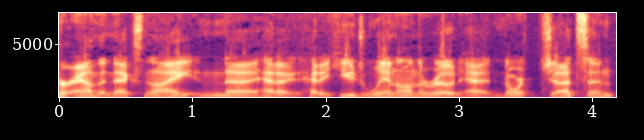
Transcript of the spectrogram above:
around the next night and uh, had a had a huge win on the road at North Judson.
